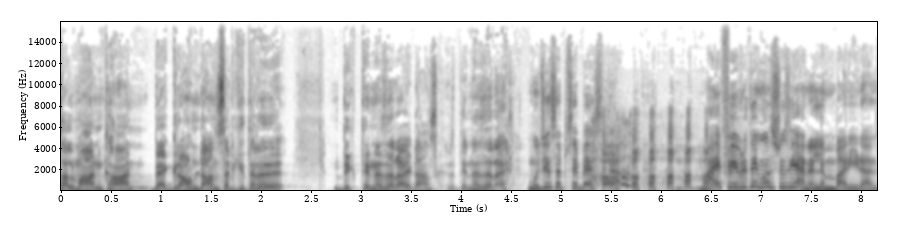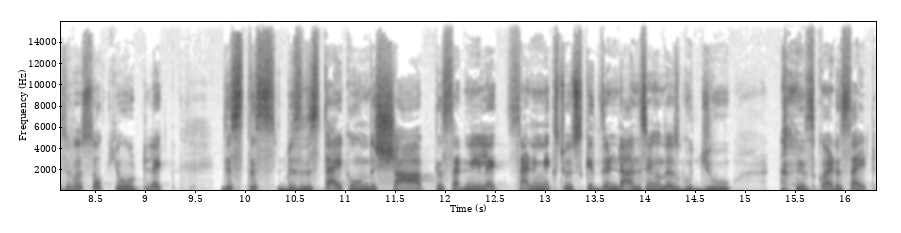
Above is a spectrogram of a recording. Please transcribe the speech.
सलमान खान बैकग्राउंड डांसर की तरह दिखते नजर आए डांस करते नजर आए मुझे सबसे best my favourite thing was to see Anil Ambani dance it was so cute like just this business tycoon the shark is suddenly like standing next to his kids and dancing on this guju. It's quite a sight.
